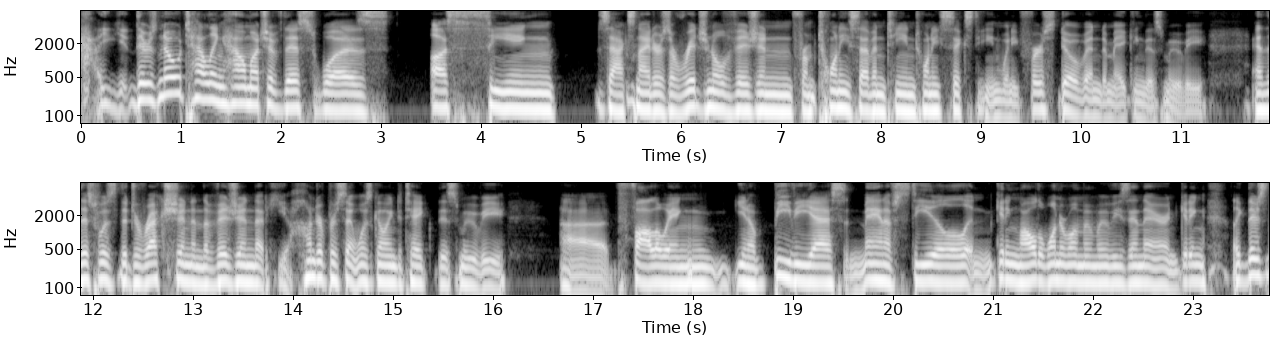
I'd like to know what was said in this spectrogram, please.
there's no telling how much of this was us seeing Zack Snyder's original vision from 2017, 2016, when he first dove into making this movie. And this was the direction and the vision that he 100% was going to take this movie, uh, following, you know, BVS and Man of Steel and getting all the Wonder Woman movies in there and getting, like, there's.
